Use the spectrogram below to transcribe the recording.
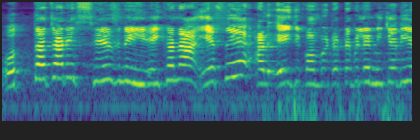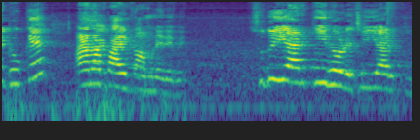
অত্যাচারের শেষ নেই। এইখানে এসে আর এই যে কম্পিউটার টেবিলের নিচে দিয়ে ঢুকে আর আমার পায়ে কামড়ে দেবে। শুধু ইয়ার কি ধরেছে ইয়ার কি?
